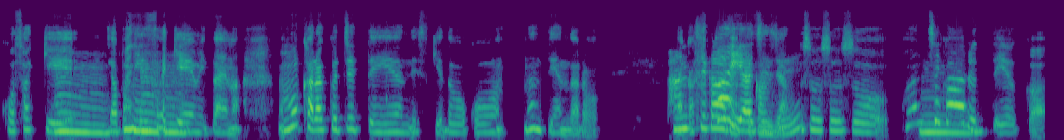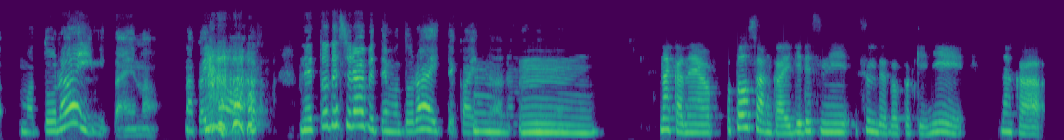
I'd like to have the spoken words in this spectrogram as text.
こうさっき、ー、うん。ジャパニーズ酒みたいなのも辛口って言うんですけどこうなんて言うんだろう。パンチがある味じゃん。そうそうそう。パンチがあるっていうか、まあドライみたいな。なんか今 ネットで調べてもドライって書いてあるので、うんうんなんかね、お父さんがイギリスに住んでた時に、なんか、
